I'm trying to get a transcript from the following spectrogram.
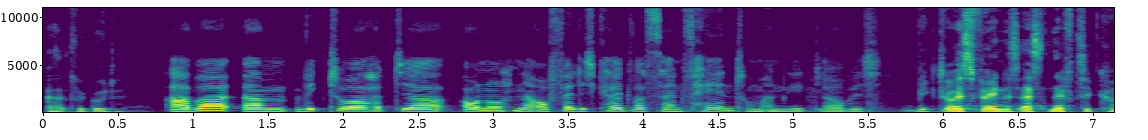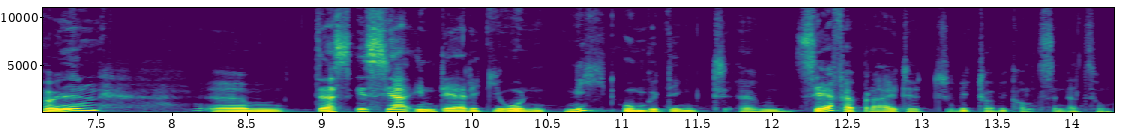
Also gut. Aber ähm, Viktor hat ja auch noch eine Auffälligkeit, was sein Phantom angeht, glaube ich. Viktor ist Fan des ersten FC Köln. Ähm, das ist ja in der Region nicht unbedingt ähm, sehr verbreitet. Viktor, wie kommt es denn dazu?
